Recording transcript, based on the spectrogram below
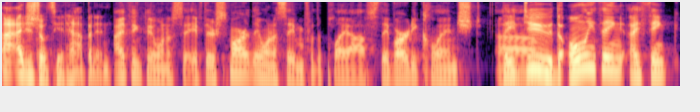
I, I just don't see it happening. I think they want to say if they're smart, they want to save them for the playoffs. They've already clinched. They Um, do. The only thing I think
